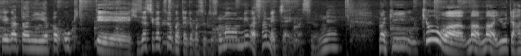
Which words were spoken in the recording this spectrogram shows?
け方にやっぱ起きて日差しが強かったりとかするとそのまま目が覚めちゃいますよね。まあ、き今日はまあまあ言うて8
